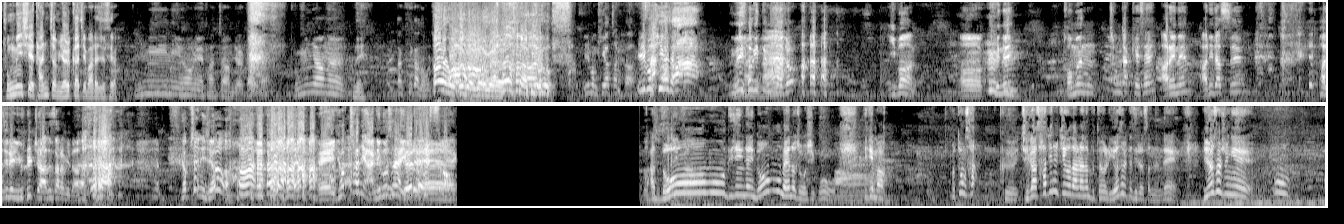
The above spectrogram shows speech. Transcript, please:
종민 씨의 단점 10가지 말해주세요. 김민희 형의 단점 10가지다. 종민이 형은 네. 일단 키가 너무 아이고, 아이고, 아이고, 아이고. 아이고. 1번 키가 작다. 일본 키가 작. 왜 형이 뜬금하죠? 2번 어 그는 검은 청자켓에 아래는 아디다스 바지를 입을 줄 아는 사람이다. 협찬이죠? 에이 협찬이 아니고서야 이렇게 할 수가 없. 아 너무 비제임단이 너무 매너 좋으시고 아. 이게 막 보통 사 그 제가 사진을 찍어달라는 부탁을 리허설 때 드렸었는데 리허설 중에 어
